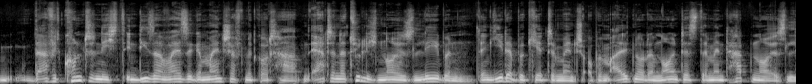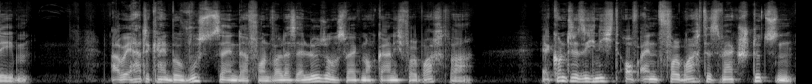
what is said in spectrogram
David konnte nicht in dieser Weise Gemeinschaft mit Gott haben. Er hatte natürlich neues Leben, denn jeder bekehrte Mensch, ob im Alten oder im Neuen Testament, hat neues Leben. Aber er hatte kein Bewusstsein davon, weil das Erlösungswerk noch gar nicht vollbracht war. Er konnte sich nicht auf ein vollbrachtes Werk stützen.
